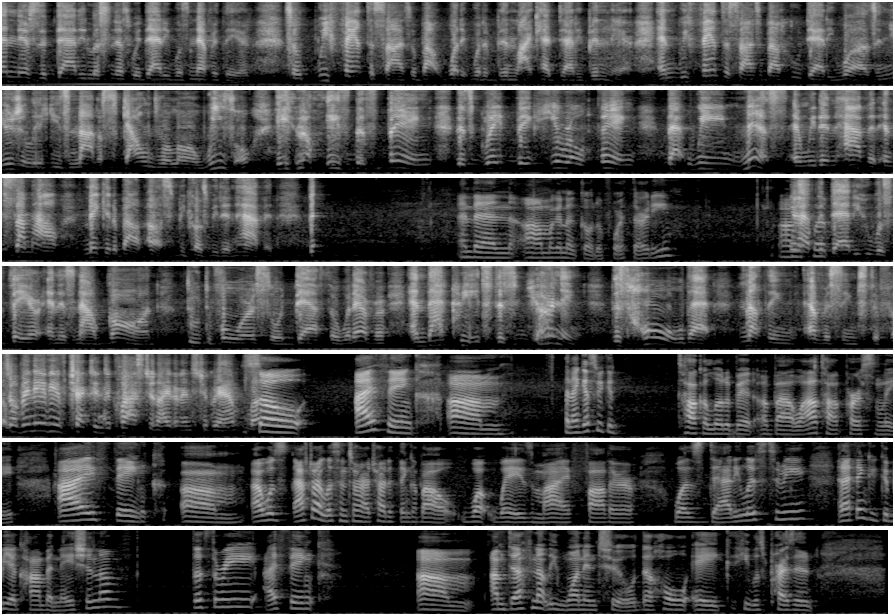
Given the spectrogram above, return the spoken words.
Then there's the daddylessness where daddy was never there. So we fantasize about what it would have been like had daddy been there. And we fantasize about who daddy was. And usually he's not a scoundrel or a weasel. He, you know, he's this thing, this great big hero thing that we miss and we didn't have it and somehow make it about us because we didn't have it. And then um, we're going to go to 430 you have clip. the daddy who was there and is now gone through divorce or death or whatever, and that creates this yearning, this hole that nothing ever seems to fill. So many of you have checked into class tonight on Instagram. So I think, um, and I guess we could talk a little bit about. Well, I'll talk personally. I think um, I was after I listened to her, I tried to think about what ways my father was daddyless to me, and I think it could be a combination of the three, I think um, I'm definitely one and two. The whole ache, he was present.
